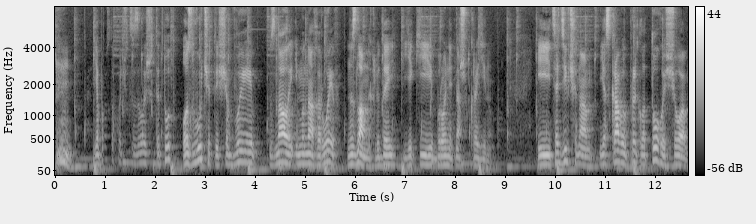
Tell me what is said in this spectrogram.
Я просто хочу це залишити тут, озвучити, щоб ви знали імена героїв, незламних людей, які боронять нашу країну. І ця дівчина яскравий приклад того, що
